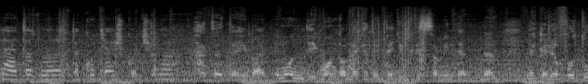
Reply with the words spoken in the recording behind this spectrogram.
Lehet ott maradt a kutyás kocsival. Hát a te hibád. Én mindig mondom neked, hogy tegyünk vissza mindent, nem? Neked a fotó,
